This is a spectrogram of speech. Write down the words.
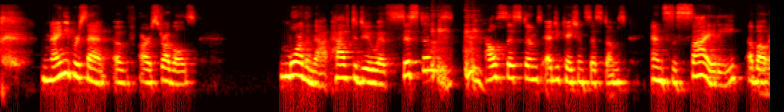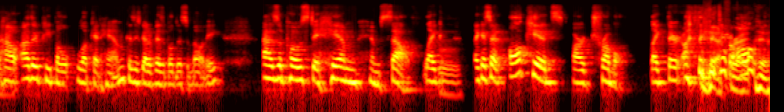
90% of our struggles, more than that, have to do with systems, health systems, education systems, and society about how other people look at him because he's got a visible disability, as opposed to him himself. Like, hmm. like I said, all kids are trouble. Like they're, Yeah, they're right. all Yeah.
